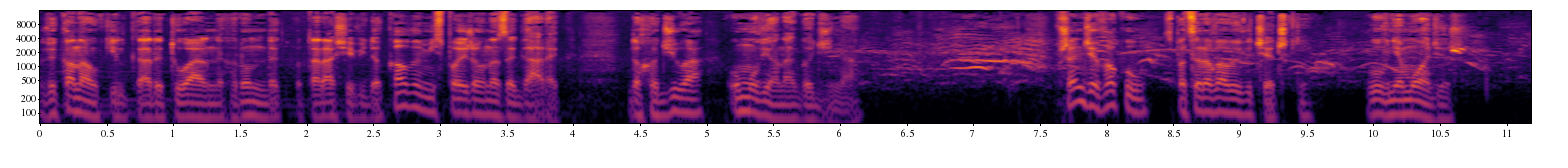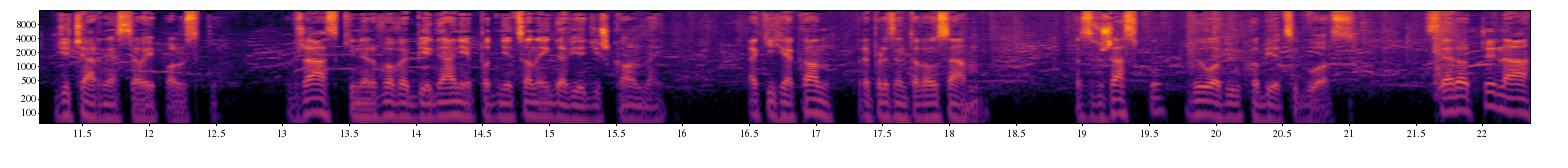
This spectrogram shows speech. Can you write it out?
Wykonał kilka rytualnych rundek po tarasie widokowym i spojrzał na zegarek. Dochodziła umówiona godzina. Wszędzie wokół spacerowały wycieczki, głównie młodzież, dzieciarnia z całej Polski. Wrzaski, nerwowe bieganie podnieconej gawiedzi szkolnej. Takich jak on reprezentował sam. Z wrzasku wyłowił kobiecy głos. Seroczyna,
